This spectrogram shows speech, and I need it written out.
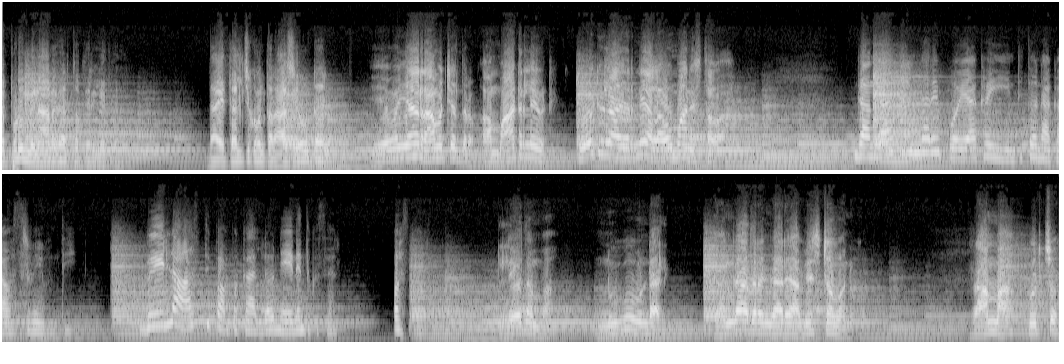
ఎప్పుడు మీ నాన్నగారితో తిరిగేది దయతలిచి కొంత రాసే ఉంటారు. ఏమయ్యా రామచంద్రం ఆ మాటలేమిటి? తోటి లాయర్ని అలా అవమానిస్తావా? గంగాధరం గారే పోయాక ఈ ఇంటితో నాకు అవసరం ఏముంది వీళ్ళ ఆస్తి పంపకాల్లో నేనెందుకు సార్? వస్తాను. లేదమ్మా నువ్వు ఉండాలి. గంగాధరం గారి అభిష్టం అనుకో. రామ్మా కూర్చో.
